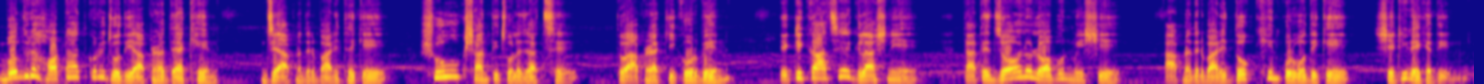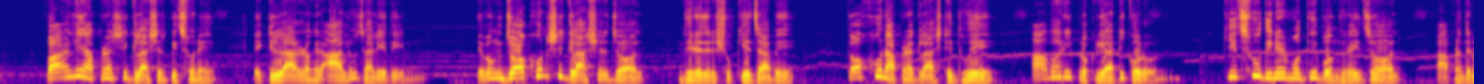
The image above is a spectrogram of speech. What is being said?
বন্ধুরা, হঠাৎ করে যদি আপনারা দেখেন যে আপনাদের বাড়ি থেকে সুখ শান্তি চলে যাচ্ছে, তো আপনারা কি করবেন? একটি কাচের গ্লাস নিয়ে তাতে জল ও লবণ মিশিয়ে আপনাদের বাড়ির দক্ষিণ পূর্ব দিকে সেটি রেখে দিন। পারলে আপনারা সেই গ্লাসের পিছনে একটি লাল রঙের আলো জ্বালিয়ে দিন এবং যখন সেই গ্লাসের জল ধীরে ধীরে শুকিয়ে যাবে, তখন আপনারা গ্লাসটি ধুয়ে আবার এই প্রক্রিয়াটি করুন। কিছু দিনের মধ্যেই বন্ধুরা, এই জল আপনাদের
